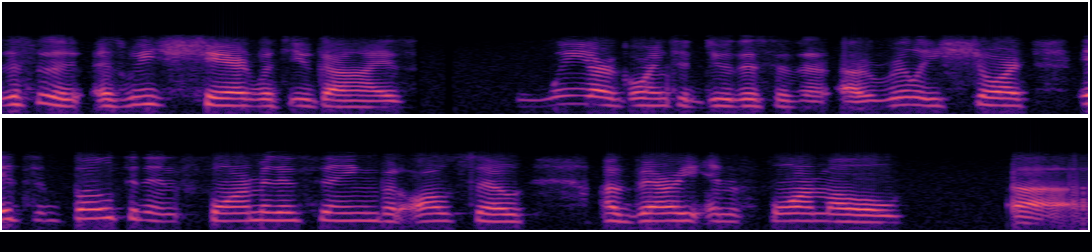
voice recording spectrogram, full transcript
this is as we shared with you guys we are going to do this as a, a really short. It's both an informative thing, but also a very informal, uh,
